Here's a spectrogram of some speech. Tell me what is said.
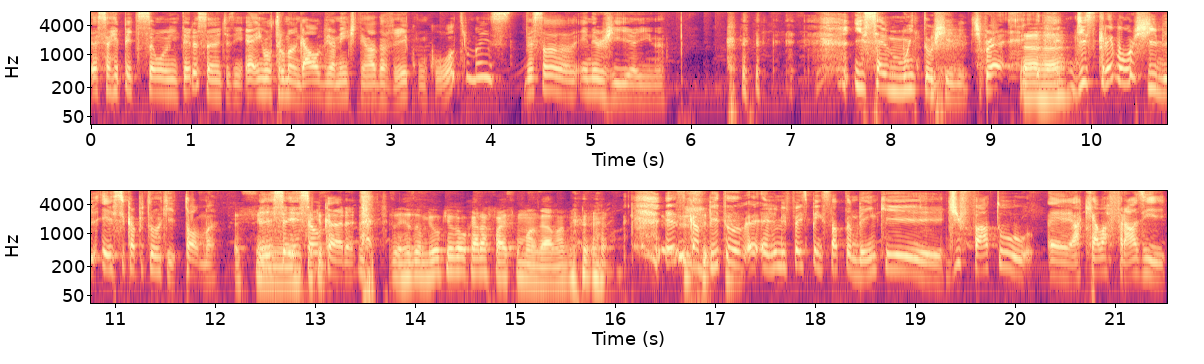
essa repetição interessante, assim. É, em outro mangá, obviamente, tem nada a ver com o outro, mas dessa energia aí, né? Isso é muito Oshimi. Tipo, é, é- Aham. descreva o Oshimi, esse capítulo aqui, toma. Sim, esse, esse esse é o cara. Resumiu o que o cara faz com o mangá, mano. Esse capítulo, ele me fez pensar também que, de fato, é, aquela frase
